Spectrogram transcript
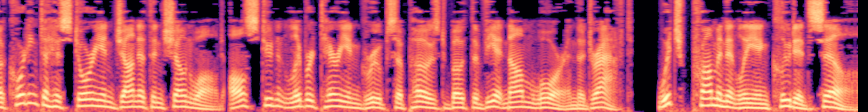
According to historian Jonathan Schoenwald all student libertarian groups opposed both the Vietnam War and the draft, which prominently included SIL.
